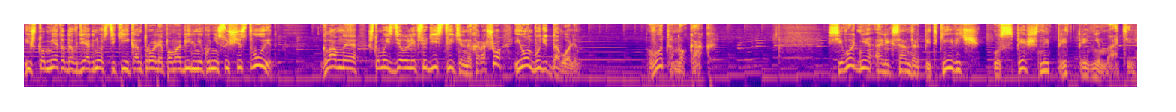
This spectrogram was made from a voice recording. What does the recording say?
и что методов диагностики и контроля по мобильнику не существует? Главное, что мы сделали все действительно хорошо, и он будет доволен. Вот оно как. Сегодня Александр Питкевич – успешный предприниматель.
